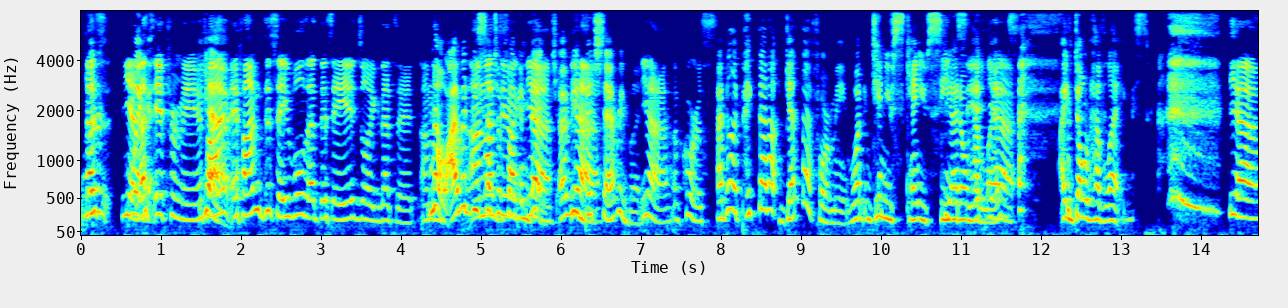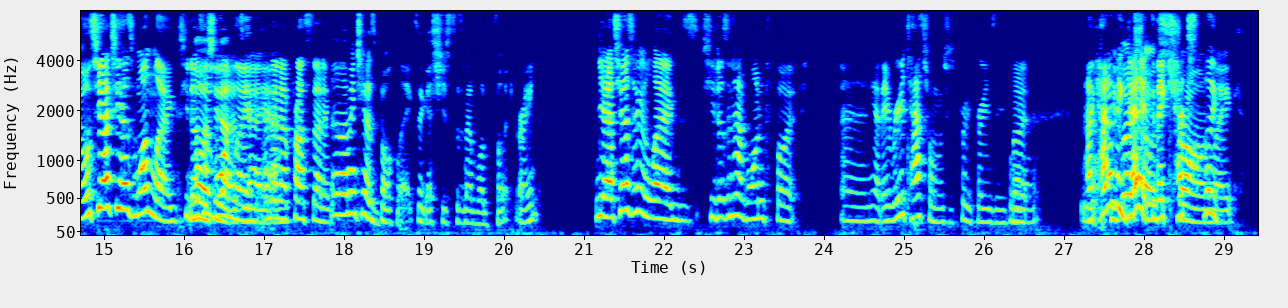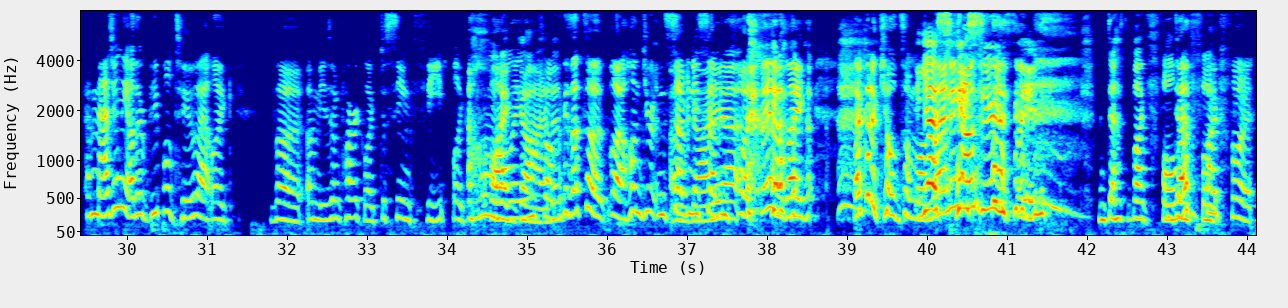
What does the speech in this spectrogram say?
That's yeah, like, that's it for me. If yeah. I if I'm disabled at this age, like that's it. I'm no, not- I would be I'm such a doing- fucking yeah, bitch. I'd be yeah. a bitch to everybody. yeah, of course. I'd be like, pick that up, get that for me. What can you can't you see? Can I don't see have it? legs. Yeah. I don't have legs. yeah, well, she actually has one leg. She does Well, have she one does, leg and then a prosthetic. No, I mean she has both legs. I guess she just doesn't have one foot, right? Yeah, she has her legs. She doesn't have one foot. And yeah, they reattach one, which is pretty crazy. But like, how did they People are get it? so Did they catch, strong, like- imagine the other people too at like the amusement park, like just seeing feet like Oh falling from because that's a like, 177 Oh God, yeah. foot thing. Like that could have killed someone. Yes, landing on- seriously. death by falling Death foot. by foot.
